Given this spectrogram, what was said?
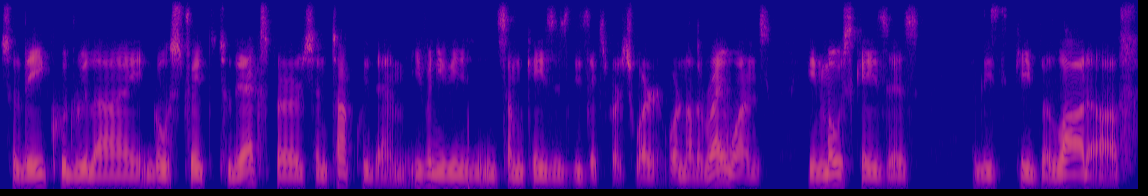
So they could rely, go straight to the experts and talk with them, even if in some cases these experts were, were not the right ones. In most cases, least gave a lot of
